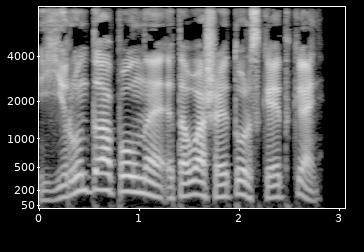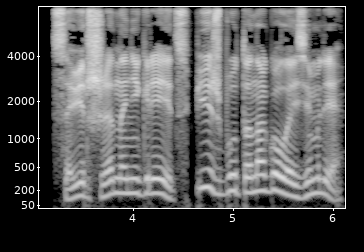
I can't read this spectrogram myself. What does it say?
Ерунда полная, это ваша эторская ткань. Совершенно не греет, спишь будто на голой земле.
